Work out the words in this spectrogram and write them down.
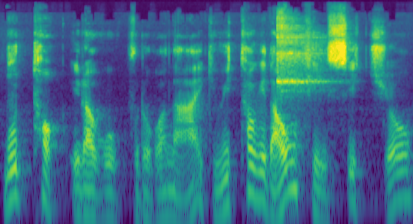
무턱이라고 부르거나 이렇게 위턱이 나온 케이스 있죠.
